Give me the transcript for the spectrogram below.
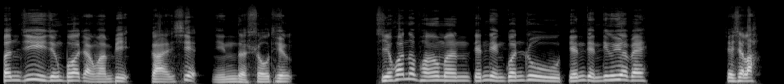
本集已经播讲完毕，感谢您的收听。喜欢的朋友们，点点关注，点点订阅呗，谢谢了。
